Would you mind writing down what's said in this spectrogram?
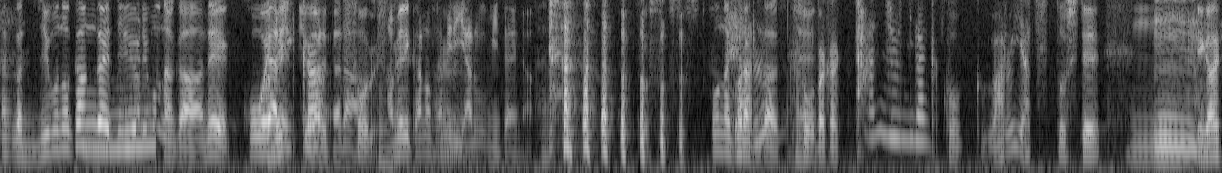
なんか自分の考えっていうよりもなんかねこうやれって言われたらアメリカそうですね。アメリカのためにやるみたいな、そうそうそうそ そんなキャラクターうですね。そうだから単純になんかこう悪いやつとしてううん。ん。描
